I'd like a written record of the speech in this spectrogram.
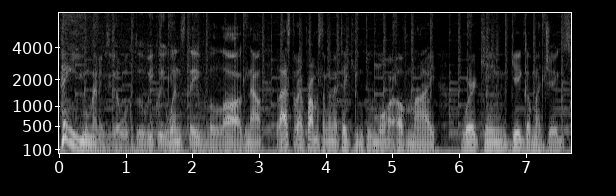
Hey you, my name is Leo. Welcome to the weekly Wednesday vlog. Now, last time I promised I'm going to take you into more of my working gig of my jigs.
